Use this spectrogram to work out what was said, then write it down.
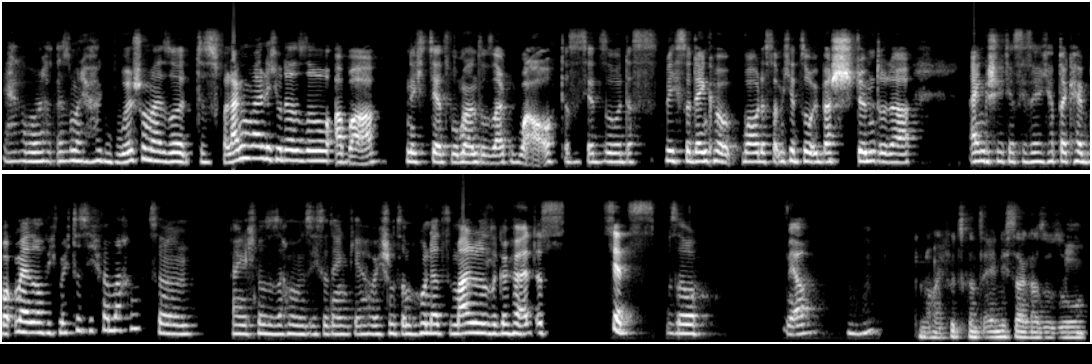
Ja, aber also man hört wohl schon mal so, das ist voll langweilig oder so, aber nichts jetzt, wo man so sagt, wow, das ist jetzt so, dass ich so denke, wow, das hat mich jetzt so überstimmt oder eingeschüchtert, dass ich sage, ich habe da keinen Bock mehr drauf, ich möchte das nicht mehr machen, sondern eigentlich nur so Sachen, wo man sich so denkt, ja, habe ich schon zum hundertsten Mal oder so gehört, das ist jetzt so, ja. Mhm. Genau, ich würde es ganz ähnlich sagen. Also so,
